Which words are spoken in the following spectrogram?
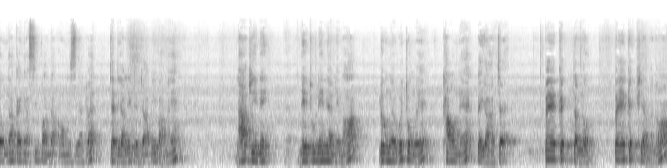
လုပ်ငန်းကိုင်ငန်းစီးပွားများအောင်မြင်စေရအတွက်ကြက်တရားလေးတင်ပြပေးပါမယ်။လာပြည့်နေ့နေထူးနေ့မြတ်နေ့မှာလုံငယ်ဝိထုံဝဲထောင်းနဲ့တရားချက် ပဲကိတ်တစ်လုံးပဲကိတ်ဖြစ်ရမယ်နော်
